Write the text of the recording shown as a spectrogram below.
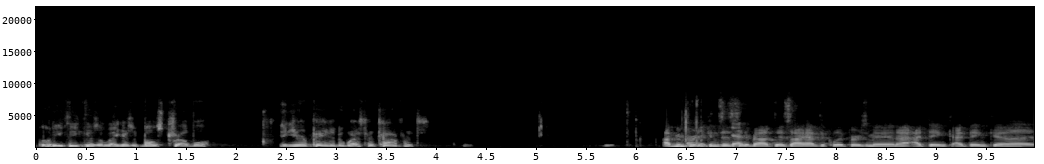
But who do you think gives the Lakers the most trouble, in your opinion, in the Western Conference? I've been pretty consistent yeah. about this. I have the Clippers, man. I, I think I think uh,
